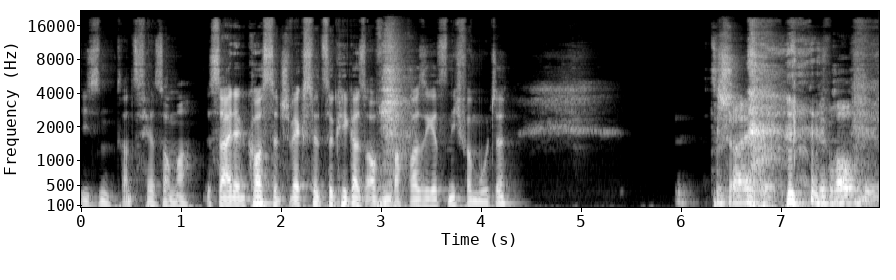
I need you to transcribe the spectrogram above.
diesen Transfersommer. Es sei denn, Kostic wechselt zu Kickers Offenbach, was ich jetzt nicht vermute. Zu scheiße. Wir brauchen den.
